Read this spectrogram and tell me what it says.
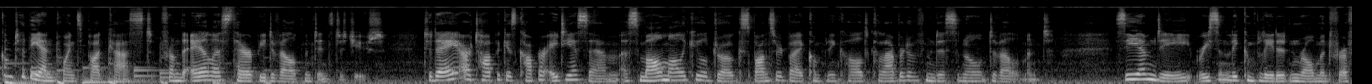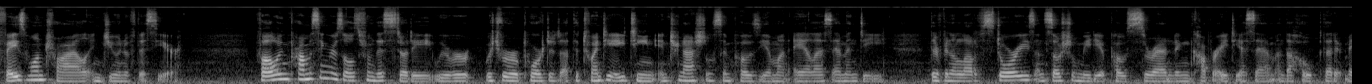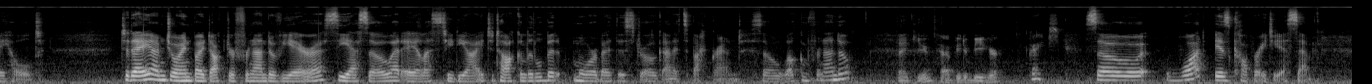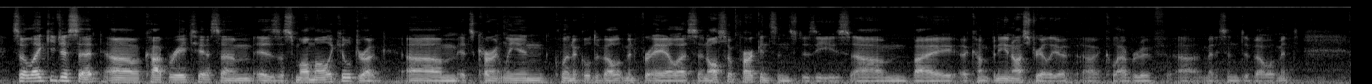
Welcome to the Endpoints podcast from the ALS Therapy Development Institute. Today, our topic is copper ATSM, a small molecule drug sponsored by a company called Collaborative Medicinal Development. CMD recently completed enrollment for a phase 1 trial in June of this year. Following promising results from this study, we were, which were reported at the 2018 International Symposium on ALS MND, there have been a lot of stories and social media posts surrounding copper ATSM and the hope that it may hold. Today, I'm joined by Dr. Fernando Vieira, CSO at ALS TDI, to talk a little bit more about this drug and its background. So, welcome, Fernando. Thank you. Happy to be here. Great. So, what is copper ATSM? So, like you just said, uh, copper ATSM is a small molecule drug. Um, it's currently in clinical development for ALS and also Parkinson's disease um, by a company in Australia, uh, Collaborative uh, Medicine Development.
